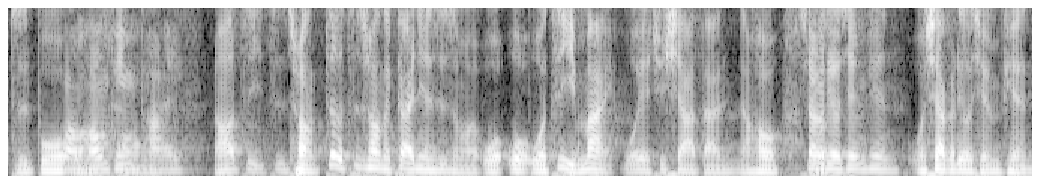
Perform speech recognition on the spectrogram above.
直播网红品牌，然后自己自创，这个自创的概念是什么？我我我自己卖，我也去下单，然后下个六千片，我下个六千片，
